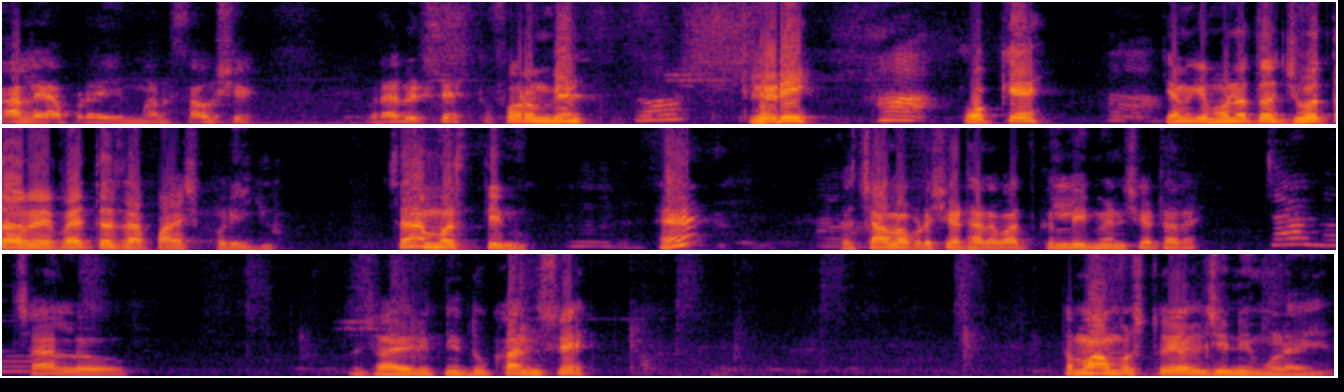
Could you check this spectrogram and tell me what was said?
કાલે આપણે એ માણસ આવશે. બરાબર છે? તો ફોરમ બેન? રેડી હા. ઓકે. કેમ કે મને તો જોતા હવે ભાઈ તો પાસ પડી ગયું. છે ને મસ્તીનું? હે? તો ચાલો આપણે શેઠારે વાત કરી લઈએ મેન શેઠારે. ચાલો. ચાલો. તો આવી રીતની દુકાન છે. તમામ વસ્તુ એલજીની મળે.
